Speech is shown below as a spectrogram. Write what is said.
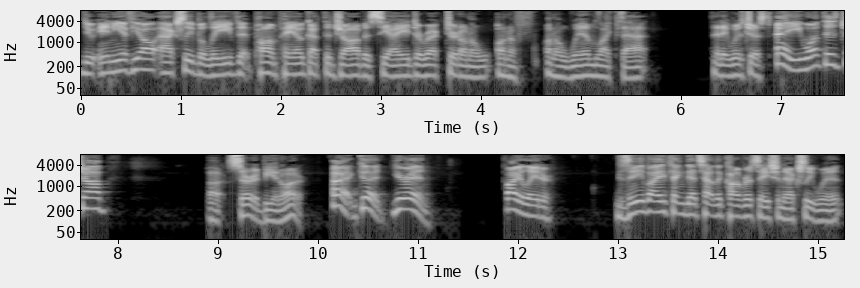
Do any of y'all actually believe that Pompeo got the job as CIA director on a on a on a whim like that? That it was just, hey, you want this job? Uh, sir, it'd be an honor. All right, good. You're in. Call you later. Does anybody think that's how the conversation actually went?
